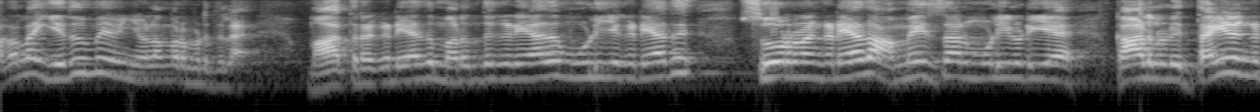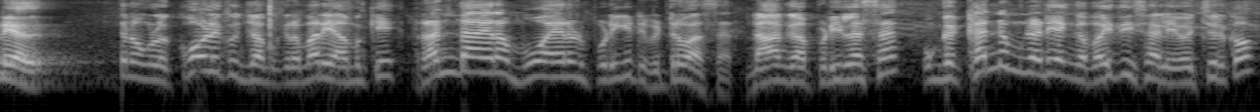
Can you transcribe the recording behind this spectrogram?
அதெல்லாம் எதுவுமே இவங்க விளம்பரப்படுத்தலை. மாத்திரை கிடையாது மருந்து கிடையாது மூலிகை கிடையாது சூரணம் கிடையாது அமேசான் மூலிகையுடைய கால்களுடைய தைலம் கிடையாது. உங்களை கோழி குஞ்சு அமுக்கிற மாதிரி அமுக்கி ரெண்டாயிரம் மூவாயிரம் பிடிக்கிட்டு விட்டுருவா சார். நாங்க அப்படி இல்லை சார். உங்க கண்ணு முன்னாடி எங்க வைத்தியசாலையை வச்சிருக்கோம்.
